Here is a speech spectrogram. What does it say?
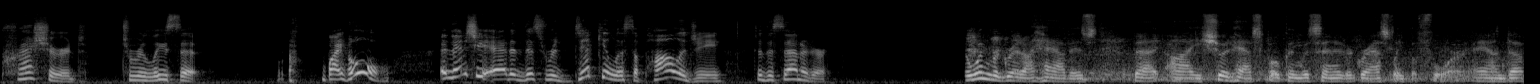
pressured to release it. By whom? And then she added this ridiculous apology to the senator. The one regret I have is that I should have spoken with Senator Grassley before. And uh,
